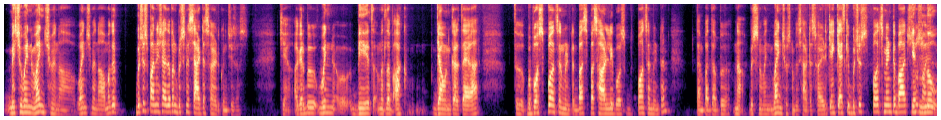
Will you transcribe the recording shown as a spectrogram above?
مےٚ چھُ وۄنۍ وۄنۍ چھُ مےٚ ناو وۄنۍ چھُ مےٚ ناو۔ مگر بہٕ چھُس پنٛنہِ جایہِ دَپان بہٕ چھُس نہٕ سیٹِسفایڈ کُنہِ چیٖزَس۔ کینٛہہ اگر بہٕ وٕنۍ بِہِتھ مطلب اَکھ گٮ۪وُن کَرٕ تیار تہٕ بہٕ بوزٕ پانٛژَن مِنٹَن بَس بَس ہاڈلی بہٕ پانٛژَن مِنٹَن تَمہِ پَتہٕ دَپہٕ بہٕ نہ بہٕ چھُس نہٕ وۄنۍ وۄنۍ چھُس نہٕ بہٕ سیٹِسفایڈ کینٛہہ کیٛازِکہِ بہٕ چھُس پانٛژھ مِنٹہٕ بعد نوٚو۔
